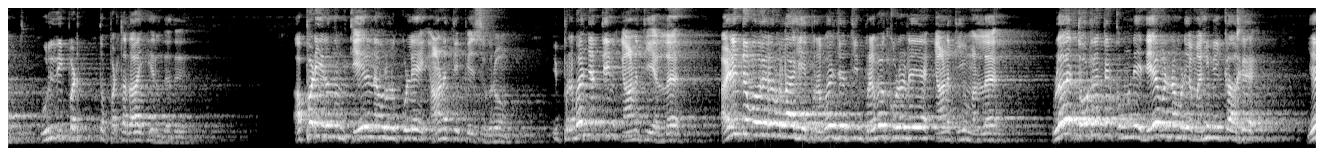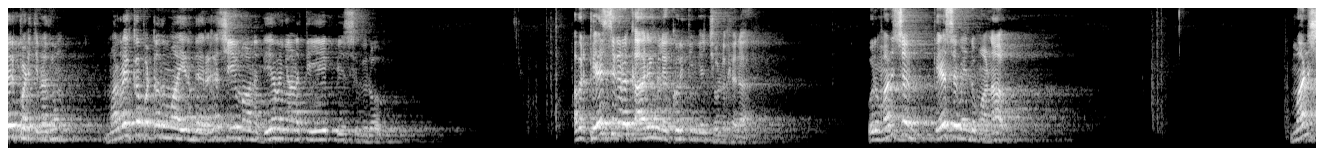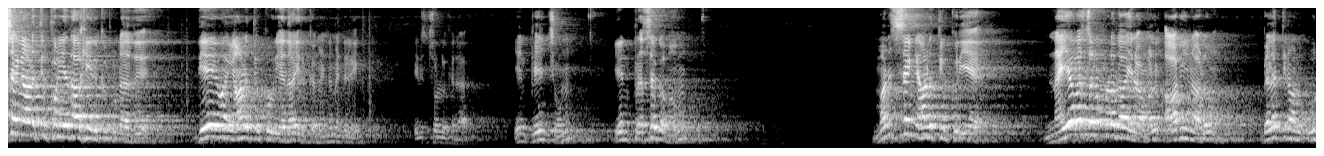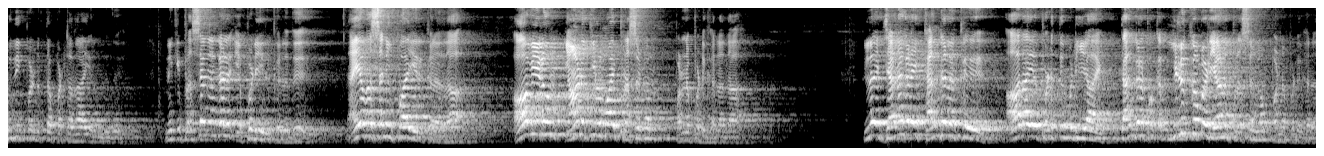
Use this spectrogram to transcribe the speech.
உறுதிப்படுத்தப்பட்டதாய் இருந்தது. அப்படி இருந்தும் தேறினவர்களுக்குள்ளே ஞானத்தை பேசுகிறோம். இப்பிரபஞ்சத்தின் ஞானத்தை அல்ல அழிந்து போகிறவர்களாகிய பிரபஞ்சத்தின் பிரபுக்களுடைய ஞானத்தையும் அல்ல. உலக தோற்றத்திற்கு முன்னே தேவன் நம்முடைய மகிமைக்காக ஏற்படுத்தினதும் மறைக்கப்பட்டதுமாயிருந்த ரகசியமான தேவ ஞானத்தையே பேசுகிறோம். அவர் பேசுகிற காரியங்களை குறித்து இங்கே சொல்லுகிறார். ஒரு மனுஷன் பேச வேண்டுமானால் மனுஷ ஞானத்திற்குரியதாக இருக்கக்கூடாது தேவ ஞானத்திற்குரியதாக இருக்க வேண்டும் என்று என்று சொல்லுகிறார். என் பேச்சும் என் பிரசங்கமும் மனுஷ ஞானத்திற்குரிய நயவசனம் உள்ளதாயிராமல் ஆவியினாலும் பலத்தினாலும் உறுதிப்படுத்தப்பட்டதாய் இருந்தது. இன்னைக்கு பிரசங்கங்கள் எப்படி இருக்கிறது? நயவசனிப்பாய் இருக்கிறதா? ஆவியிலும் ஞானத்திலுமாய் பிரசங்கம் பண்ணப்படுகிறதா? இல்லை ஜனங்களை தங்களுக்கு ஆதாயப்படுத்தும்படியாய் தங்கள் பக்கம் இழுக்கும்படியான பிரசங்கம் பண்ணப்படுகிறது?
